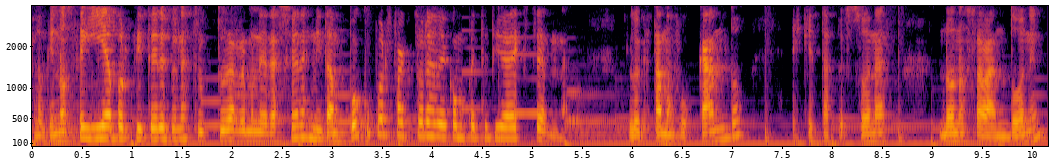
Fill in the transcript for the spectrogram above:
Lo que no se guía por criterios de una estructura de remuneraciones ni tampoco por factores de competitividad externa. Lo que estamos buscando es que estas personas no nos abandonen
